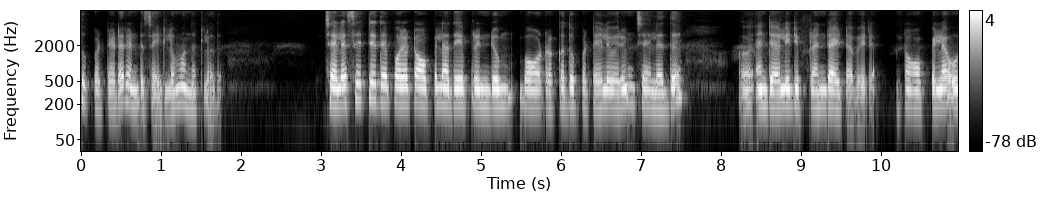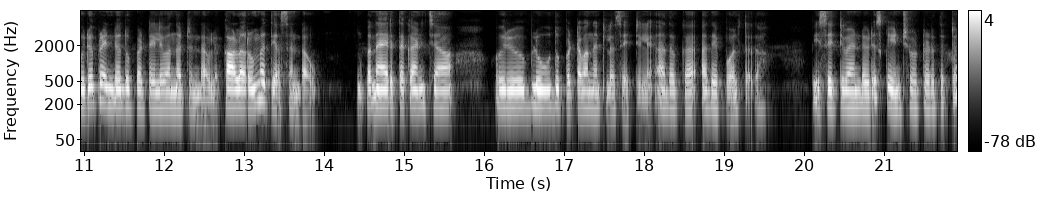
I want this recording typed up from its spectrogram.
ദുപ്പട്ടയുടെ രണ്ട് സൈഡിലും വന്നിട്ടുള്ളത്. ചില സെറ്റ് ഇതേപോലെ ടോപ്പിൽ അതേ പ്രിന്റും ബോർഡറൊക്കെ ദുപ്പട്ടയിൽ വരും. ചിലത് എന്റയർലി ഡിഫറെന്റ് ആയിട്ടാണ് വരിക. ടോപ്പിൽ ഒരു പ്രിന്റും ദുപ്പട്ടയിൽ വന്നിട്ടുണ്ടാവില്ല. കളറും വ്യത്യാസം ഉണ്ടാവും. ഇപ്പോൾ നേരത്തെ കാണിച്ച ഒരു ബ്ലൂ ദുപ്പട്ട വന്നിട്ടുള്ള സെറ്റിൽ അതൊക്കെ അതേപോലത്തതാണ് ഈ സെറ്റ് വേണ്ട ഒരു സ്ക്രീൻഷോട്ട് എടുത്തിട്ട്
